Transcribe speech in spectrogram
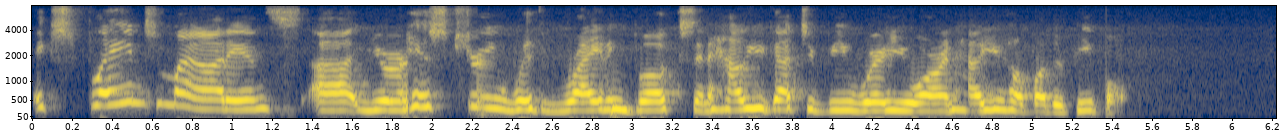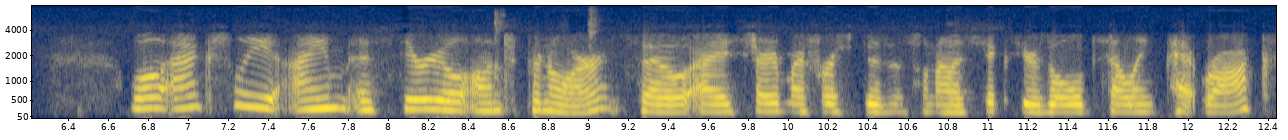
explain to my audience uh, your history with writing books and how you got to be where you are and how you help other people. Well, actually, I'm a serial entrepreneur. So I started my first business when I was six years old selling pet rocks.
